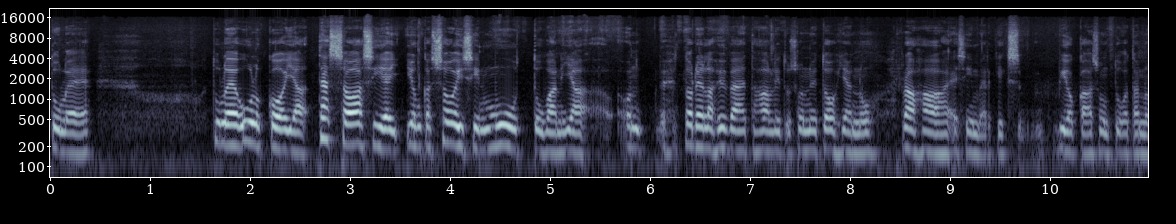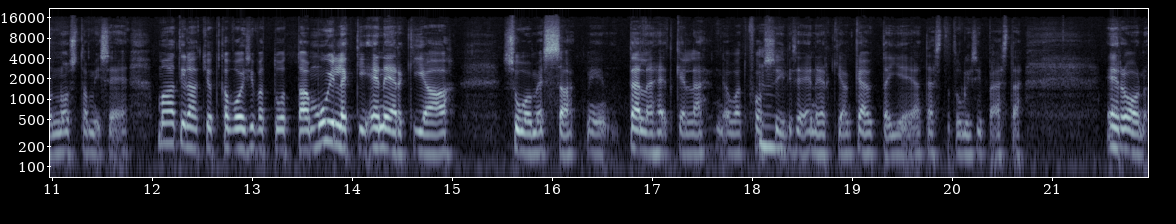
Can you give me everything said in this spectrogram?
tulee, tulee ulkoa ja tässä on asia, jonka soisin muuttuvan ja on todella hyvä, että hallitus on nyt ohjannut rahaa esimerkiksi biokaasun tuotannon nostamiseen. Maatilat, jotka voisivat tuottaa muillekin energiaa, Suomessa, niin tällä hetkellä ne ovat fossiilisen mm. energian käyttäjiä ja tästä tulisi päästä eroon.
